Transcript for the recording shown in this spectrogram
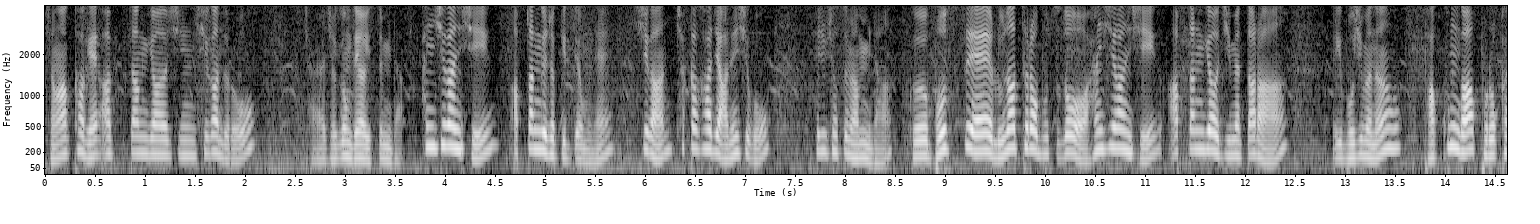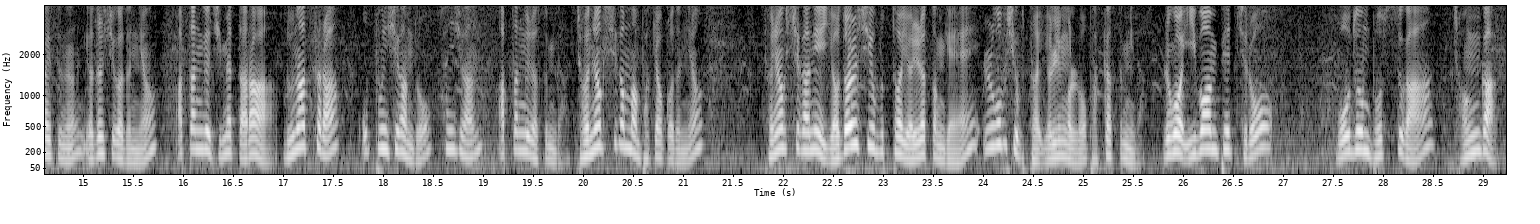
정확하게 앞당겨진 시간으로 잘 적용되어 있습니다. 1시간씩 앞당겨졌기 때문에 시간 착각하지 않으시고 해주셨으면 합니다. 그 보스의 루나트라 보스도 1시간씩 앞당겨짐에 따라 여기 보시면은 바쿤과 브로카이스는 8시거든요. 앞당겨짐에 따라 루나트라 오픈 시간도 1시간 앞당겨졌습니다. 저녁 시간만 바뀌었거든요. 저녁 시간이 8시부터 열렸던 게 7시부터 열린 걸로 바뀌었습니다. 그리고 이번 패치로 모든 보스가 정각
